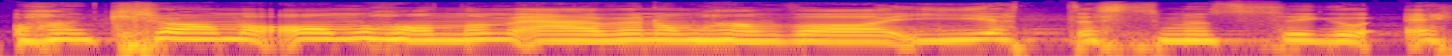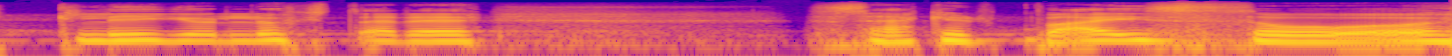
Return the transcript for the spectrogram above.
Och han kramade om honom även om han var jättesmutsig och äcklig och luktade säkert bajs och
